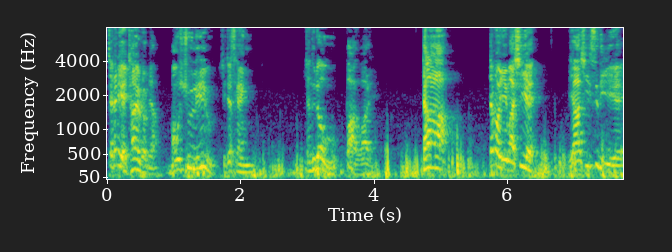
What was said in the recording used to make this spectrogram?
ကျန်တဲ့တွေထားရတော့ဗျာမောင်ရှူလေးကိုရေတက်စကန်ကြီးရန်သူတော့ကိုပါသွားတယ်ဒါတမတော်ရေမှာရှိရဲ့ရာရှိစစ်တီရဲ့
